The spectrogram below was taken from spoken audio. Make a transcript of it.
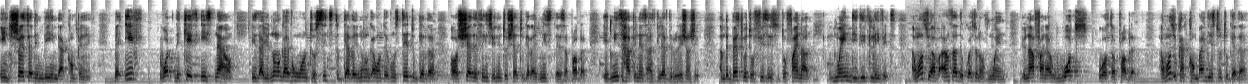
interested in being in their company. But if what the case is now is that you no longer even want to sit together, you no longer want to even stay together or share the things you need to share together, it means there is a problem. It means happiness has left the relationship. And the best way to fix it is to find out when did it leave it. And once you have answered the question of when, you now find out what was the problem. And once you can combine these two together,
